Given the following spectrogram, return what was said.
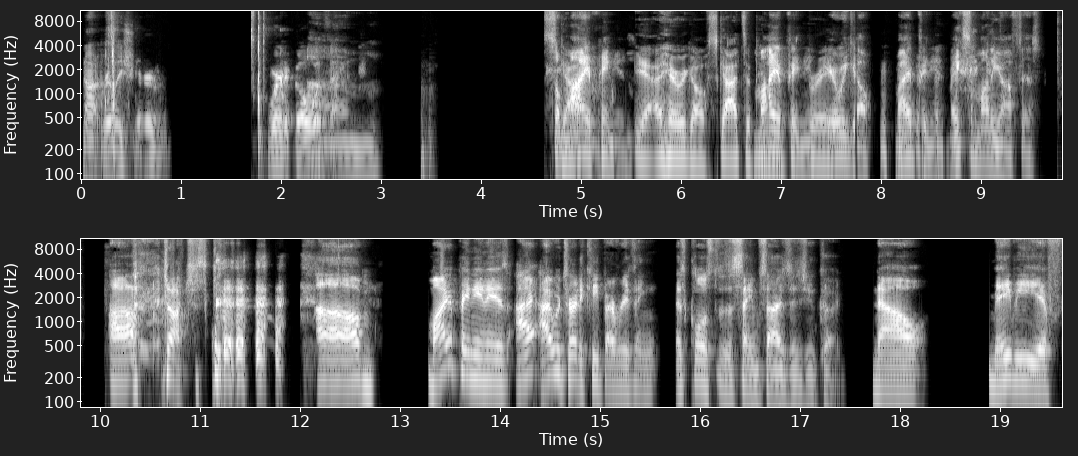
not really sure where to go with that. Um, so Scott? my opinion, Yeah, here we go. Scott's opinion. my opinion. Great. Here we go. My opinion. Make some money off this. Uh, no, just kidding. Um, my opinion is I, I would try to keep everything as close to the same size as you could. Now, maybe if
